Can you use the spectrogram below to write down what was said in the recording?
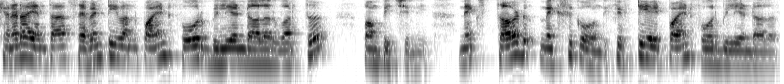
కెనడా ఎంత? Seventy one point four billion dollar worth పంపించింది. నెక్స్ట్ థర్డ్ మెక్సికో ఉంది. Fifty eight point four billion dollar.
